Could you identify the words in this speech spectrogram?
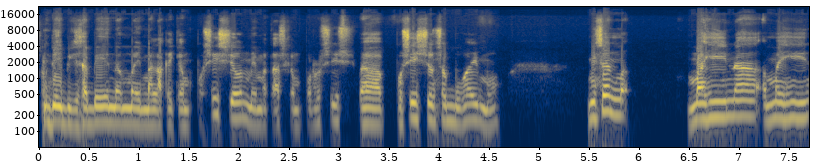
Hindi ibig sabihin na may malaki kang posisyon, may mataas kang posis- ah, position sa buhay mo. Minsan ma- mahina, mahi,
